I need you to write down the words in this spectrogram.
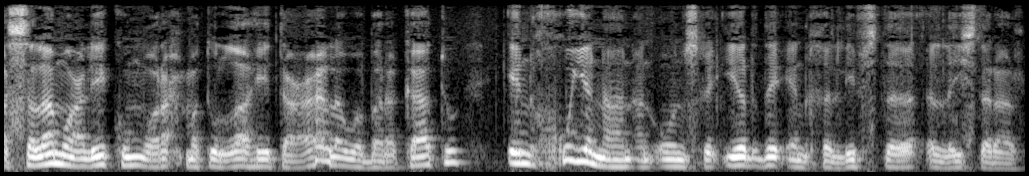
Assalamu alaykum wa rahmatullahi ta'ala wa barakatuh. En goeienaand aan ons geëerde en geliefde luisteraars.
